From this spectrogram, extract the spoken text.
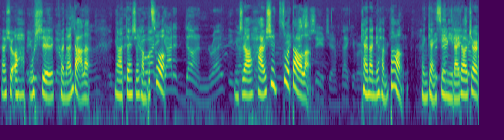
他说啊，不是，可难打了。那但是很不错，你知道还是做到了。看到你很棒，很感谢你来到这儿。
